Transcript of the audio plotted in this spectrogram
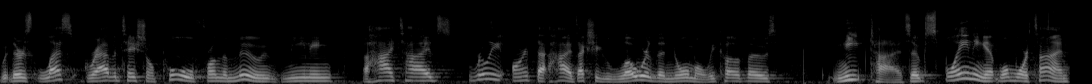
there's less gravitational pull from the moon, meaning the high tides really aren't that high. It's actually lower than normal. We call those neap tides. So explaining it one more time,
